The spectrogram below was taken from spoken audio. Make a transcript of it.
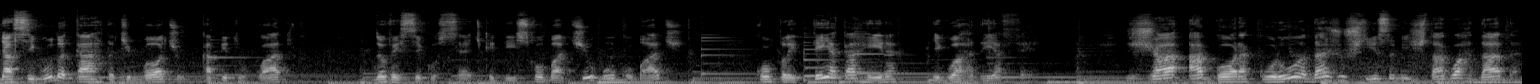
na segunda carta de Timóteo, capítulo 4, no versículo 7, que diz: Combati o bom combate, completei a carreira e guardei a fé. Já agora a coroa da justiça me está guardada,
